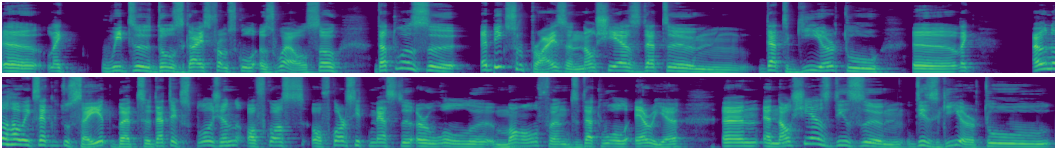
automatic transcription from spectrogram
uh, like with uh, those guys from school as well. So that was uh, a big surprise, and now she has that um, that gear to uh, like I don't know how exactly to say it, but that explosion, of course, of course, it messed her whole mouth and that whole area, um, and now she has this um, this gear to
